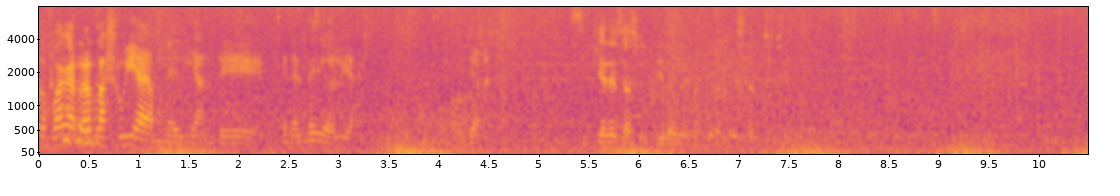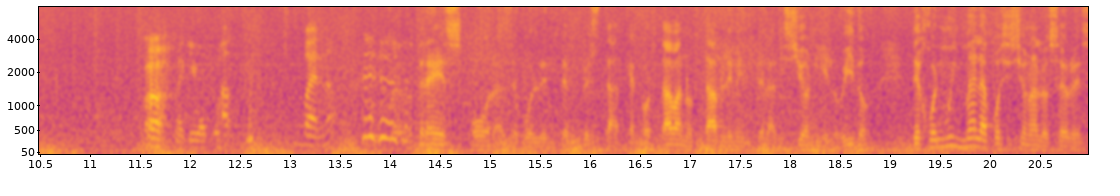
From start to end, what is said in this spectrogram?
Nos va a agarrar la lluvia mediante. en el medio del viaje. Obviamente. Si quieres, haz un tiro de naturaleza. Ah, Me equivoco. Bueno, Tres horas de vuelo en tempestad que acortaba notablemente la visión y el oído dejó en muy mala posición a los héroes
